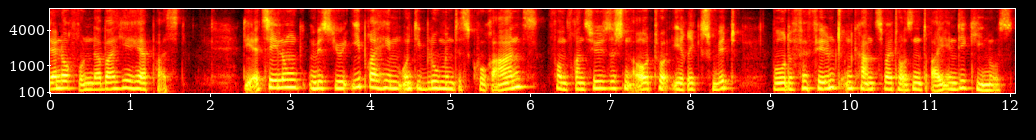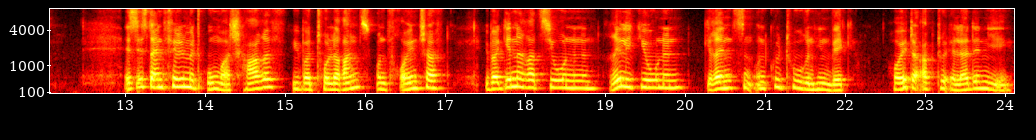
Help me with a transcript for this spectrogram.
dennoch wunderbar hierher passt. Die Erzählung Monsieur Ibrahim und die Blumen des Korans vom französischen Autor Eric Schmidt wurde verfilmt und kam 2003 in die Kinos. Es ist ein Film mit Omar Sharif über Toleranz und Freundschaft, über Generationen, Religionen, Grenzen und Kulturen hinweg, heute aktueller denn je.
